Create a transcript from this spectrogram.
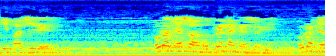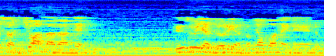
ပြည်မှာရှိတယ် ဘုရားမြတ်စွာကိုပြင့်လိုက်တယ်ဆိုရင်ဘုရားမြတ်စွာကြွလာတာနဲ့ဒီဆိုရပြောတွေကလွန်မြောက်သွားနိုင်တယ်လို့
